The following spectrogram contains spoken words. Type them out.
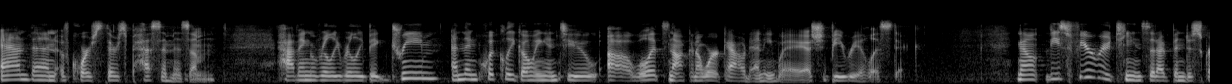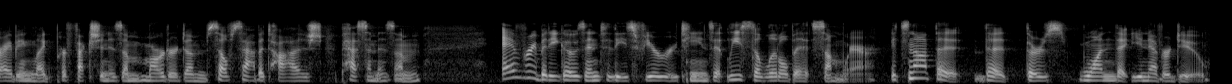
And then, of course, there's pessimism. Having a really, really big dream and then quickly going into, oh, well, it's not going to work out anyway. I should be realistic. Now, these fear routines that I've been describing, like perfectionism, martyrdom, self sabotage, pessimism, everybody goes into these fear routines at least a little bit somewhere. It's not that, that there's one that you never do.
